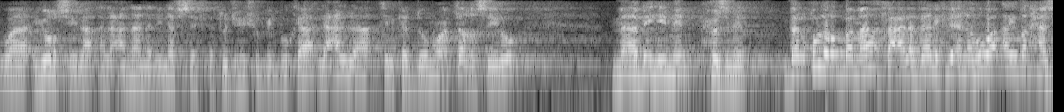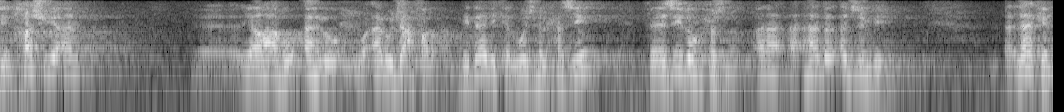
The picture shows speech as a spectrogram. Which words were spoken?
ويرسل العنان لنفسه فتجهش بالبكاء لعل تلك الدموع تغسل ما به من حزن. بل قل ربما فعل ذلك لأنه هو أيضا حزين خشي أن يراه أهل وآل جعفر بذلك الوجه الحزين فيزيدهم حزنا. أنا هذا أجزم به. لكن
